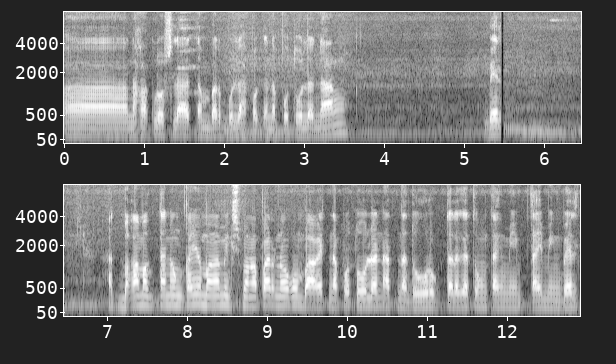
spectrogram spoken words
ah, nakaklose lahat ng barbula pagka naputulan ng belt. At baka magtanong kayo mga mix mga parno kung bakit naputulan at nadurog talaga tong timing, timing belt.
